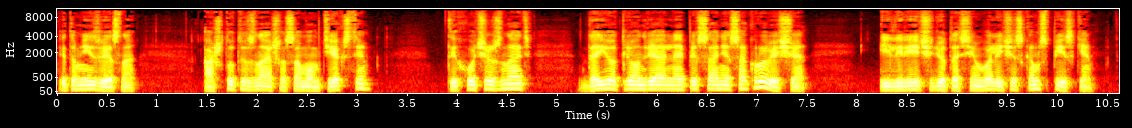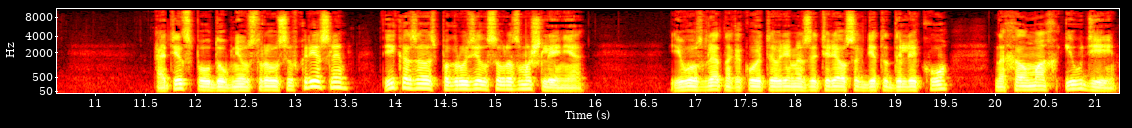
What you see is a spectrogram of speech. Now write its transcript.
Это мне известно. А что ты знаешь о самом тексте? Ты хочешь знать, дает ли он реальное описание сокровища, или речь идет о символическом списке? Отец поудобнее устроился в кресле и, казалось, погрузился в размышления. Его взгляд на какое-то время затерялся где-то далеко, на холмах Иудеи.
